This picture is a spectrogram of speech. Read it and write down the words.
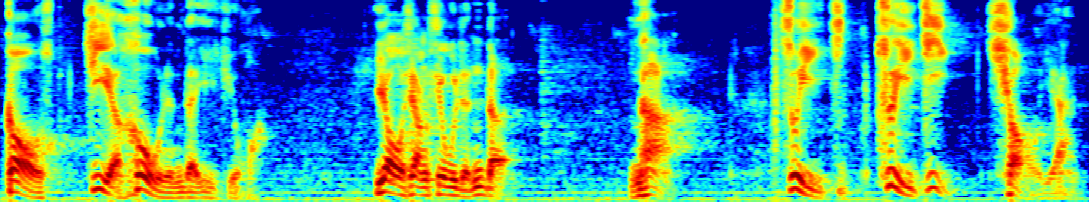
告诫后人的一句话：要想修仁德，那最最忌巧言。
